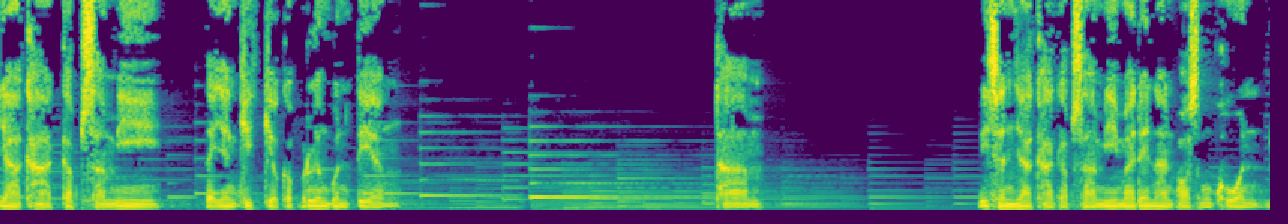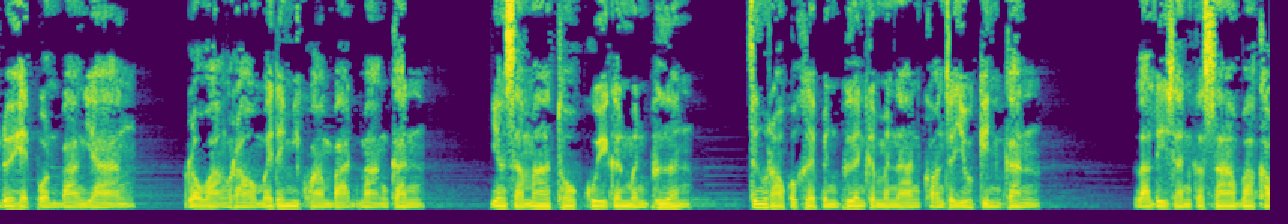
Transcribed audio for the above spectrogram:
อย่าขาดกับสามี แต่ยังคิดเกี่ยวกับเรื่องบนเตียง ถาม ดิฉันอยากขาดกับสามีมาได้นานพอสมควรด้วยเหตุผลบางอย่าง ระหว่างเราไม่ได้มีความบาดหมางกัน ยังสามารถโทรคุยกันเหมือนเพื่อน ซึ่งเราก็เคยเป็นเพื่อนกันมานานก่อนจะอยู่กินกัน และดิฉันก็ทราบว่าเขา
